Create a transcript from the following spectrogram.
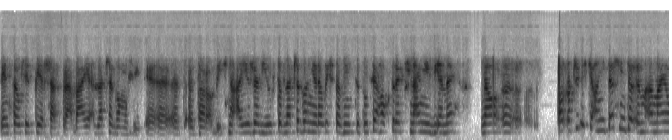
Więc to już jest pierwsza sprawa. Dlaczego musi e, e, to robić? No a jeżeli już, to dlaczego nie robić to w instytucjach, o których przynajmniej wiemy, no e, oczywiście oni też mają,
